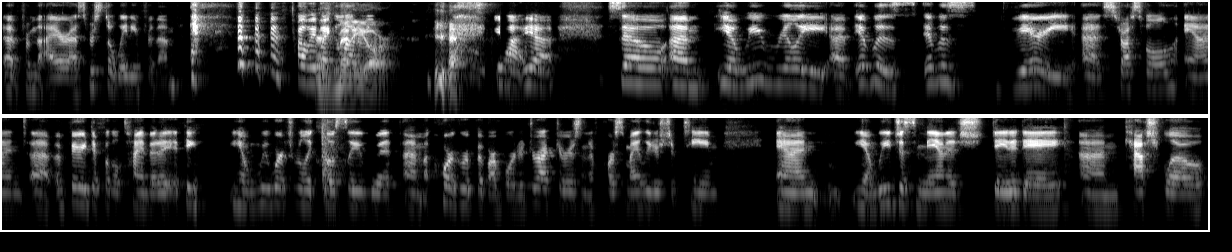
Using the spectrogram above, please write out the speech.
uh, from the IRS. We're still waiting for them. Probably As like many are. Yes. yeah, yeah. So um, you know, we really uh, it was it was very uh, stressful and uh, a very difficult time. But I, I think you know we worked really closely with um, a core group of our board of directors and of course my leadership team and you know we just manage day to day cash flow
